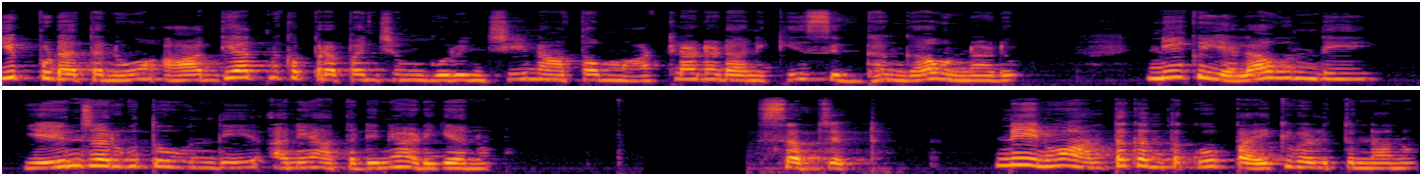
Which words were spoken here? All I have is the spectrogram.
ఇప్పుడు అతను ఆధ్యాత్మిక ప్రపంచం గురించి నాతో మాట్లాడడానికి సిద్ధంగా ఉన్నాడు. నీకు ఎలా ఉంది? ఏం జరుగుతూ ఉంది? అని అతడిని అడిగాను. సబ్జెక్ట్. నేను అంతకంతకు పైకి వెళుతున్నాను.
